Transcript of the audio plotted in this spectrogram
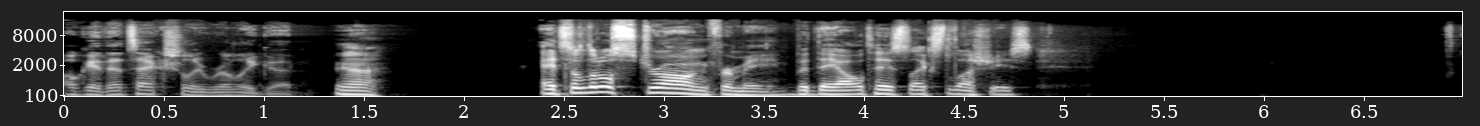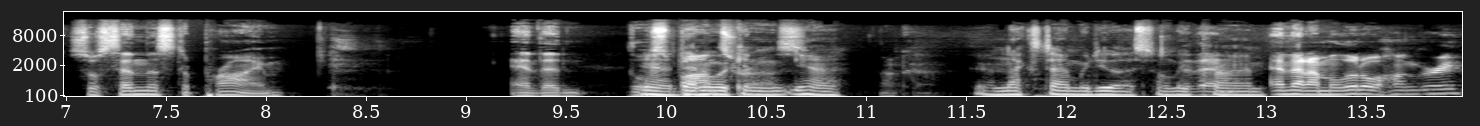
Okay, that's actually really good. Yeah. It's a little strong for me, but they all taste like slushies. So send this to Prime, and then they'll yeah, then we sponsor can. us. Yeah. Okay. yeah, Next time we do this, And then, prime. and then I'm a little hungry,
